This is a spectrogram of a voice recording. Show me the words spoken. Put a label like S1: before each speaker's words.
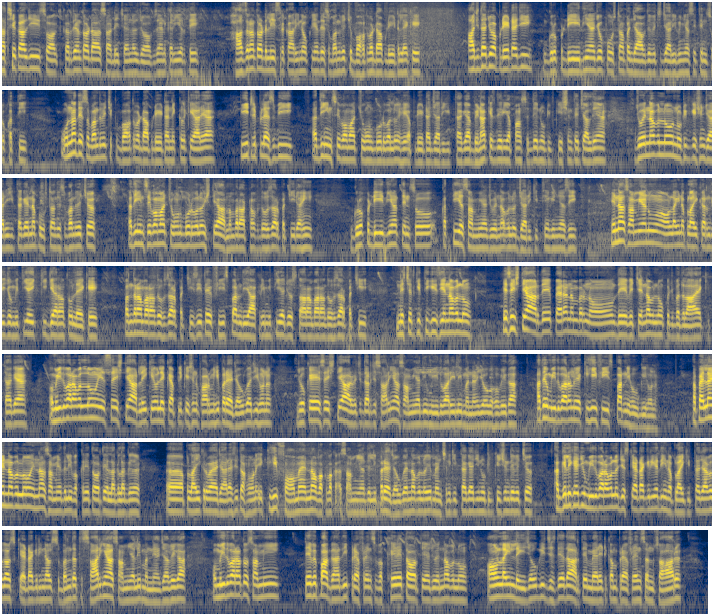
S1: ਸਤਿ ਸ਼੍ਰੀ ਅਕਾਲ ਜੀ, ਸਵਾਗਤ ਕਰਦੇ ਹਾਂ ਤੁਹਾਡਾ ਸਾਡੇ ਚੈਨਲ ਜੌਬਸ ਐਂਡ ਕੈਰੀਅਰ ਤੇ। ਹਾਜ਼ਰਾਂ ਤੁਹਾਡੇ ਲਈ ਸਰਕਾਰੀ ਨੌਕਰੀਆਂ ਦੇ ਸੰਬੰਧ ਵਿੱਚ ਬਹੁਤ ਵੱਡਾ ਅਪਡੇਟ ਲੈ ਕੇ। ਅੱਜ ਦਾ ਜੋ ਅਪਡੇਟ ਹੈ ਜੀ ਗਰੁੱਪ ਡੀ ਦੀਆਂ ਜੋ ਪੋਸਟਾਂ ਪੰਜਾਬ ਦੇ ਵਿੱਚ ਜਾਰੀ ਹੋਈਆਂ ਸੀ 331 ਉਹਨਾਂ ਦੇ ਸੰਬੰਧ ਵਿੱਚ ਇੱਕ ਬਹੁਤ ਵੱਡਾ ਅਪਡੇਟ ਹੈ, ਨਿਕਲ ਕੇ ਆ ਰਿਹਾ ਪੀ ਟ੍ਰਿਪਲ ਐਸ ਬੀ ਅਧੀਨ ਸੇਵਾਵਾਂ ਚੋਣ ਬੋਰਡ ਵੱਲੋਂ ਇਹ ਅਪਡੇਟ ਆ ਜਾਰੀ ਕੀਤਾ ਗਿਆ। ਬਿਨਾਂ ਕਿਸ ਦੇਰੀ ਆਪਾਂ ਸਿੱਧੇ ਨੋਟੀਫਿਕੇਸ਼ਨ ਤੇ ਚੱਲਦੇ ਹਾਂ। ਜੋ ਇਹਨਾਂ ਵੱਲੋਂ ਨੋਟੀਫਿਕੇਸ਼ਨ ਜਾਰੀ ਕੀਤਾ ਗਿਆ, ਇਹਨਾਂ ਪੋਸਟਾਂ ਦੇ ਸੰਬੰਧ ਵਿੱਚ ਅਧੀਨ ਸੇਵਾਵਾਂ ਚੋਣ ਬੋਰਡ ਵੱਲੋਂ ਇਸ਼ਤਿਹਾਰ ਨੰਬਰ 8 ਆਫ 2025 ਰਾਹੀਂ ਗਰੁੱਪ ਡੀ ਦੀਆਂ 331 ਅਸਾਮੀਆਂ ਜੋ ਇਹਨਾਂ ਵੱਲੋਂ ਜਾਰੀ ਕੀਤੀਆਂ ਗਈਆਂ ਸੀ। ਇਹਨਾਂ ਅਸਾਮੀਆਂ ਨੂੰ ਆਨਲਾਈਨ ਅਪਲਾਈ ਕਰਨ ਦੀ ਜੋ ਮਿਤੀ ਹੈ 21 11 ਤੋਂ ਲੈ ਕੇ 15 12 2025 ਸੀ ਤੇ ਫੀਸ ਭਰਨ ਦੀ ਆਖਰੀ ਮਿਤੀ ਹੈ, ਜੋ 17 12 2025 ਨਿਸ਼ਚਿਤ ਕੀਤੀ ਗਈ ਸੀ ਇਹਨਾਂ ਵੱਲੋਂ। ਇਸ ਇਸ਼ਤਿਹਾਰ ਦੇ ਪੈਰਾ ਨੰਬਰ 9 ਦੇ ਵਿੱਚ ਇਹਨਾਂ ਵੱਲੋਂ ਕੁਝ ਬਦਲਾਅ ਕੀਤਾ ਗਿਆ ਉਮੀਦਵਾਰਾਂ ਵੱਲੋਂ ਇਸ ਇਸ਼ਤਿਹਾਰ ਲਈ ਕੇਵਲ ਇੱਕ ਐਪਲੀਕੇਸ਼ਨ ਫਾਰਮ ਹੀ ਭਰਿਆ ਜਾਊਗਾ ਜੀ ਹੁਣ, ਜੋ ਕਿ ਇਸ ਇਸ਼ਤਿਹਾਰ ਵਿੱਚ ਦਰਜ ਸਾਰੀਆਂ ਅਸਾਮੀਆਂ ਦੀ ਉਮੀਦਵਾਰੀ ਲਈ ਮੰਨਣਯੋਗ ਹੋਵੇਗਾ ਅਤੇ ਉਮੀਦਵਾਰਾਂ ਨੂੰ ਇੱਕ ਹੀ ਫੀਸ ਭਰਨੀ ਹੋਊਗੀ ਹੁਣ। ਤਾਂ ਪਹਿਲਾਂ ਇਹਨਾਂ ਵੱਲੋਂ ਇਹਨਾਂ ਅਸਾਮੀਆਂ ਦੇ ਲਈ ਵੱਖਰੇ ਤੌਰ ਤੇ ਅਲੱਗ-ਅਲੱਗ ਅਪਲਾਈ ਕਰਵਾਇਆ ਜਾ ਰਿਹਾ ਸੀ, ਤਾਂ ਹੁਣ ਇੱਕ ਹੀ ਫਾਰਮ ਹੈ, ਇਹਨਾਂ ਵੱਖ-ਵੱਖ ਅਸਾਮੀਆਂ ਦੇ ਲਈ ਭਰਿਆ ਜਾਊਗਾ। ਇਹਨਾਂ ਵੱਲੋਂ ਇਹ ਮੈਂਸ਼ਨ ਕੀਤਾ ਗਿਆ ਜੀ, ਨੋਟੀਫਿਕੇਸ਼ਨ ਦੇ ਵਿੱਚ ਅੱਗੇ ਲਿਖਿਆ ਜੀ, ਉਮੀਦਵਾਰਾਂ ਵੱਲੋਂ ਜਿਸ ਕੈਟਾਗਰੀ ਅਧੀਨ ਅਪਲਾਈ ਕੀਤਾ ਜਾਵੇਗਾ, ਉਸ ਕੈਟਾਗਰੀ ਨਾਲ ਸੰਬੰਧਿਤ ਸਾਰੀਆਂ ਅਸਾਮੀਆਂ ਲਈ ਮੰਨਿਆ ਜਾਵੇਗਾ। ਉਮੀਦਵਾਰਾਂ ਤੋਂ ਅਸਾਮੀ ਤੇ ਵਿਭਾਗਾਂ ਦੀ ਪ੍ਰੈਫਰੈਂਸ ਵੱਖਰੇ ਤੌਰ ਤੇ ਹੈ, ਜੋ ਇਹਨਾਂ ਵੱਲੋਂ ਆਨਲਾਈਨ ਲਈ ਜਾਊਗੀ, ਜਿਸ ਦੇ ਆਧਾਰ ਤੇ ਮੈਰਿਟ ਕਮ ਪ੍ਰੈਫਰੈਂਸ ਅਨੁਸਾਰ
